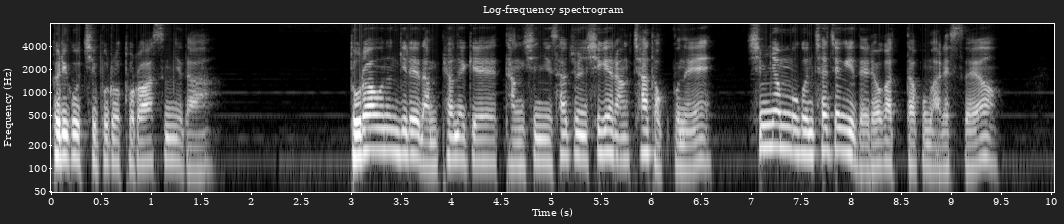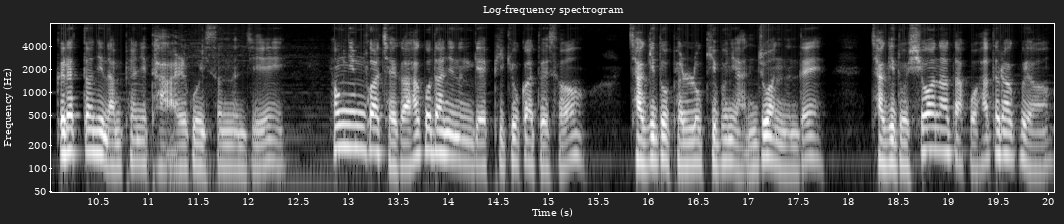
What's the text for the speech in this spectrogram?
그리고 집으로 돌아왔습니다. 돌아오는 길에 남편에게 당신이 사준 시계랑 차 덕분에 10년 묵은 체증이 내려갔다고 말했어요. 그랬더니 남편이 다 알고 있었는지 형님과 제가 하고 다니는 게 비교가 돼서 자기도 별로 기분이 안 좋았는데 자기도 시원하다고 하더라고요.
